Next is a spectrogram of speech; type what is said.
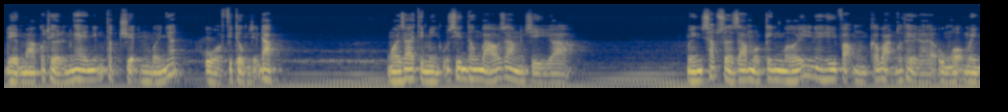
để mà có thể đón nghe những tập truyện mới nhất của Phi Tùng diễn đọc. Ngoài ra thì mình cũng xin thông báo rằng chỉ uh, mình sắp sửa ra một kênh mới nên hy vọng các bạn có thể là ủng hộ mình.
